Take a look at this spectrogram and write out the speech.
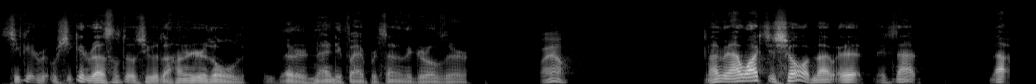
She could she could wrestle till she was hundred years old. Be better than ninety five percent of the girls there. wow. I mean, I watched the show. I'm not. It's not. Not.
